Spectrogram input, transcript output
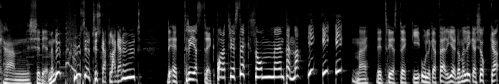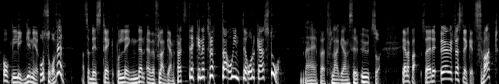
Kanske det. Men du, hur ser tyska flaggan ut? Det är tre streck. Bara tre streck? Som en penna? Hi, hi, hi. Nej, det är tre streck i olika färger. De är lika tjocka och ligger ner och sover. Alltså, det är streck på längden över flaggan för att strecken är trötta och inte orkar stå. Nej, för att flaggan ser ut så. I alla fall så är det översta strecket svart,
